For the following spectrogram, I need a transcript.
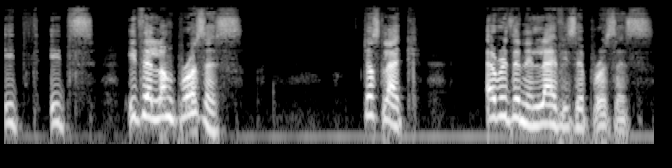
it it's it's a long process. Just like everything in life is a process.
